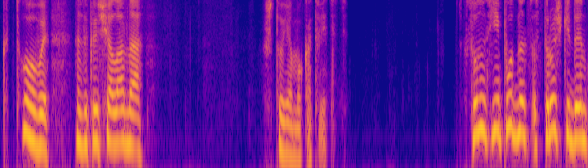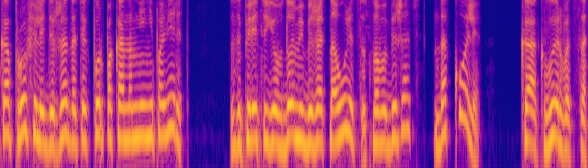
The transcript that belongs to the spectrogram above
«Кто вы?» — закричала она. Что я мог ответить? Сунуть ей под нос строчки ДНК-профиля, держать до тех пор, пока она мне не поверит? Запереть ее в доме, бежать на улицу, снова бежать? Да Коля! Как вырваться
